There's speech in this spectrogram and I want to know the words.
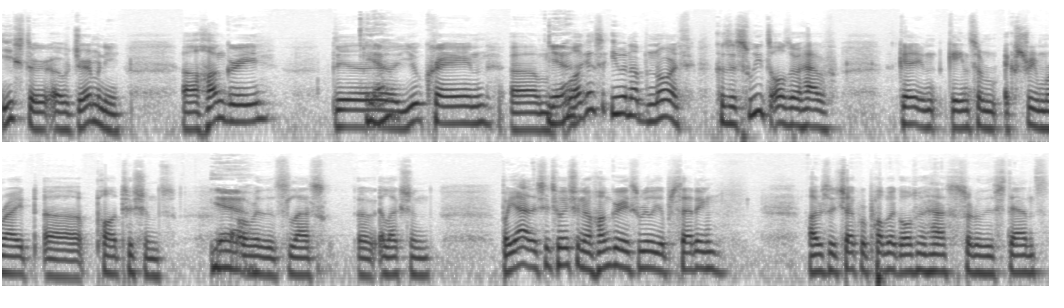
Easter of Germany, uh, Hungary, the yeah. Ukraine. Um, yeah. Well, I guess even up north, because the Swedes also have gained gained some extreme right uh, politicians. Yeah. Over this last uh, election. But yeah, the situation in Hungary is really upsetting. Obviously, Czech Republic also has sort of this stance,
